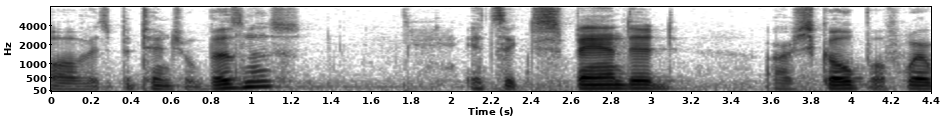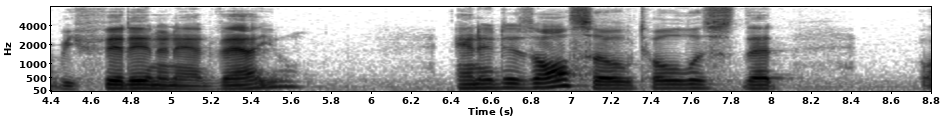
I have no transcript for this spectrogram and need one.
of its potential business. It's expanded our scope of where we fit in and add value. And it has also told us that uh,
